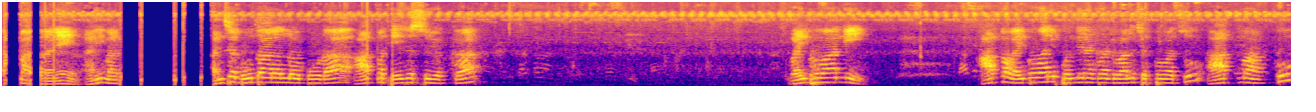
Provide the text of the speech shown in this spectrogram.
ఆత్మరాధననే అని మన పంచభూతాలలో కూడా ఆత్మ తేజస్సు యొక్క వైభవాన్ని ఆత్మ వైభవాన్ని పొందినటువంటి వాళ్ళు చెప్పవచ్చు ఆత్మకు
